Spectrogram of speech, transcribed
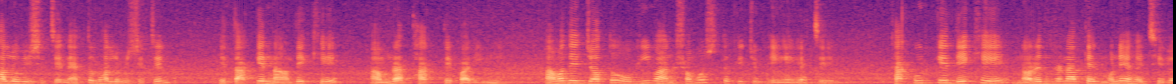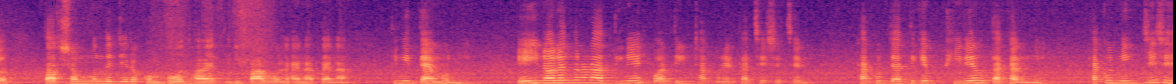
ভালোবেসেছেন এত ভালোবেসেছেন যে তাকে না দেখে আমরা থাকতে পারিনি। আমাদের যত অভিমান, সমস্ত কিছু ভেঙে গেছে। ঠাকুরকে দেখে নরেন্দ্রনাথের মনে হয়েছিল, তার সম্বন্ধে যেরকম বোধ হয়, তিনি পাগল হেনা তেনা, তিনি তেমনই। এই নরেন্দ্রনাথ দিনের পর দিন ঠাকুরের কাছে এসেছেন। ঠাকুরদার দিকে ফিরেও তাকাননি। ঠাকুর নির্দেশে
